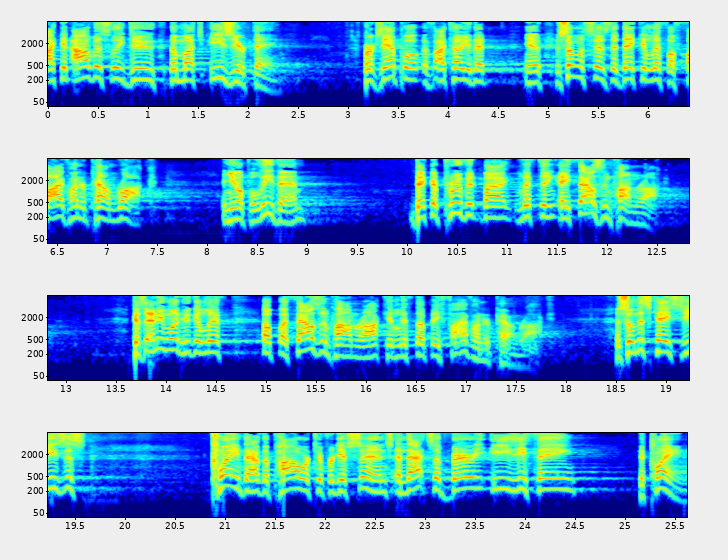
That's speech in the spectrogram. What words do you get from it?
I can obviously do the much easier thing. For example, if I tell you that, you know, if someone says that they can lift a 500 pound rock and you don't believe them, they could prove it by lifting a thousand pound rock. Because anyone who can lift up a thousand pound rock can lift up a 500 pound rock. And so in this case, Jesus claimed to have the power to forgive sins, and that's a very easy thing to claim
